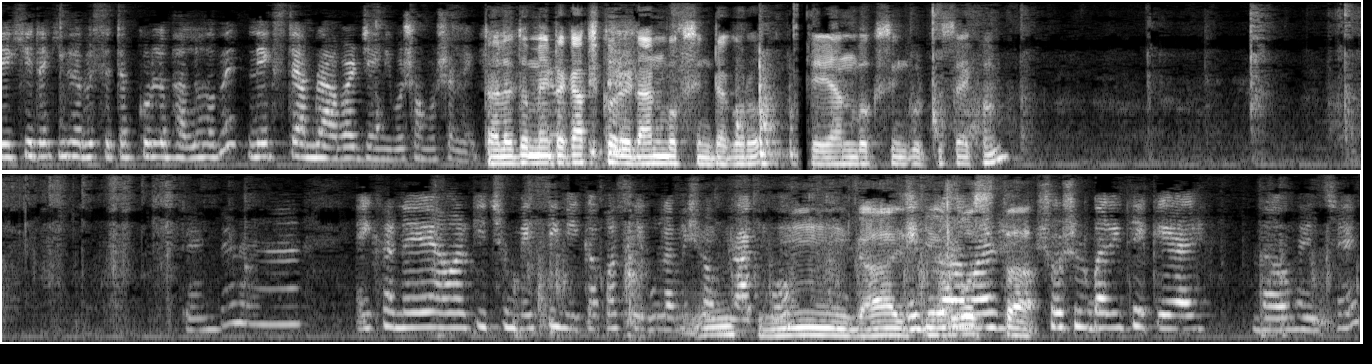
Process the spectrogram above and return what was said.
দেখি এটা কীভাবে সেট আপ করলে ভালো হবে। নেক্সট আমরা আবার জেনে নিবো সমস্যা নেই। তাহলে তুমি একটা কাজ করে এটা আনবক্সিংটা করো। সে আনবক্সিং করতেছে এখন। এখানে আমার কিছু মেসি মেকআপ আছে এগুলো আমি সব রাখব। হুম গাইস কি অবস্থা? শ্বশুর বাড়ি থেকে দেওয়া হয়েছে। এই।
